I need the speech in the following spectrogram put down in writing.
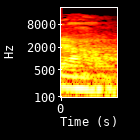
Down.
